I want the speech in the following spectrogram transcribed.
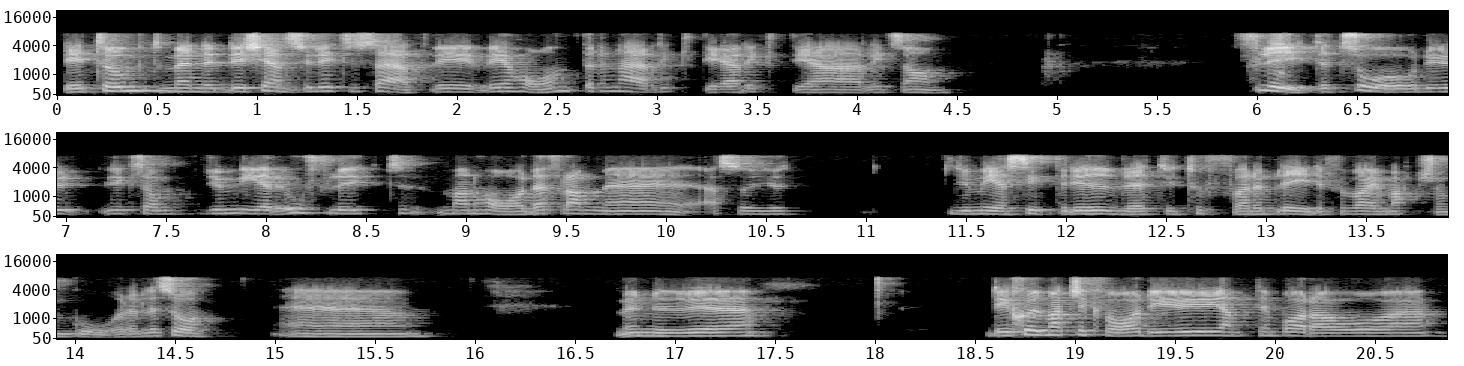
det är tungt, men det känns ju lite så här att vi, vi har inte den här riktiga, riktiga liksom, flytet så. Och det, ju liksom, ju mer oflyt man har där framme, alltså ju, ju mer sitter i huvudet, ju tuffare blir det för varje match som går. eller så. Eh, men nu eh, det är sju matcher kvar. Det är ju egentligen bara att eh,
